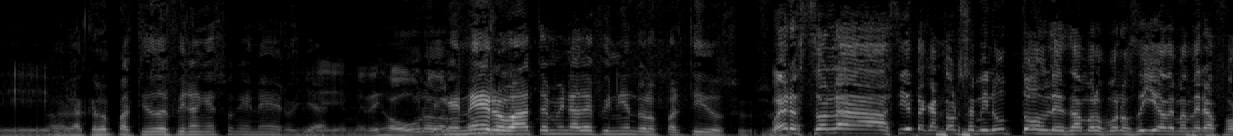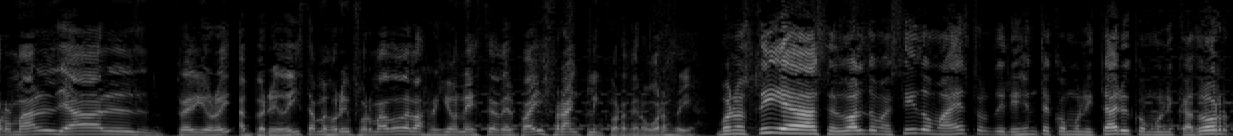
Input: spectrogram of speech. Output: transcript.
Eh, La verdad que los partidos definan eso en enero ya. sí, me dijo uno de En enero van a terminar definiendo los partidos. su- su- Bueno, son las 7:14 minutos. Les damos los buenos días de manera formal ya al periodi- al periodista mejor informado de la región este del país, Franklin Cordero. Buenos días. Buenos días, Eduardo Mesido, maestro, dirigente comunitario y comunicador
